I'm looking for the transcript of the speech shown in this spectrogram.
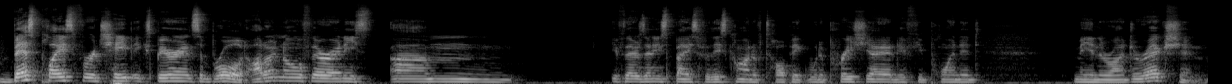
Best place for a cheap experience abroad. I don't know if there are any, um, if there's any space for this kind of topic. Would appreciate it if you pointed me in the right direction.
